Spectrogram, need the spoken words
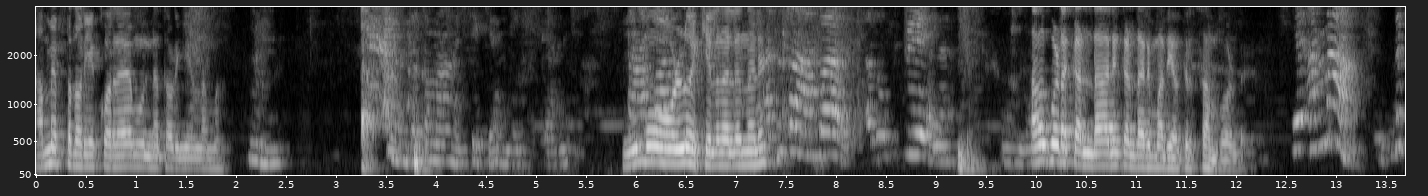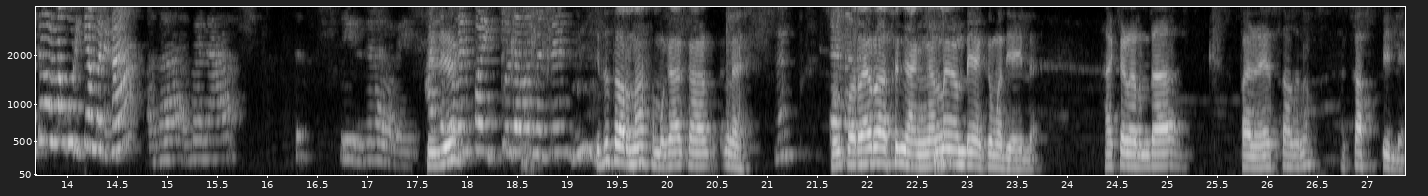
അമ്മ എപ്പ തുടങ്ങിയ? കൊറേ മുന്നേ തുടങ്ങിയുള്ള അമ്മ. ഈ മോളിൽ വെക്കല്ലോ നല്ല എന്നാൽ അവ കൂടെ കണ്ടാലും കണ്ടാലും മതി. മതിയാത്തൊരു സംഭവം ഉണ്ട് ഇത് തുറന്ന നമുക്ക് ആ കാണല്ലേ അല്ലേ? കുറെ കുറേ പ്രാവശ്യം ഞങ്ങളെ കണ്ട് ഞങ്ങൾക്ക് മതിയായില്ല. ആ കിണറിന്റെ ആ പഴയ സാധനം ആ കപ്പില്ലേ?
